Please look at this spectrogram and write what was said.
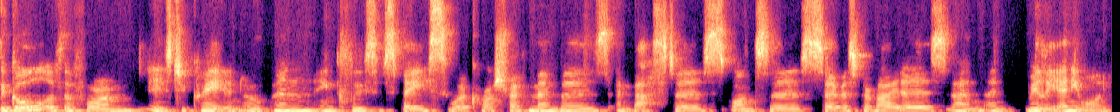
The goal of the forum is to create an open, inclusive space where Crossref members, ambassadors, sponsors, service providers, and, and really anyone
